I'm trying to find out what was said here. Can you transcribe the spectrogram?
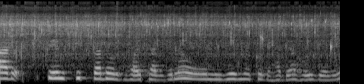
আর তেল ছিটকানোর ভয় থাকবে না, ও নিজের মতো ভাজা হয়ে যাবে।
